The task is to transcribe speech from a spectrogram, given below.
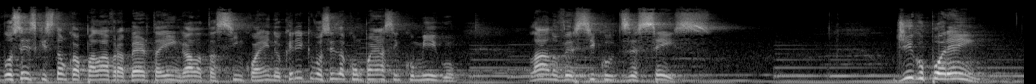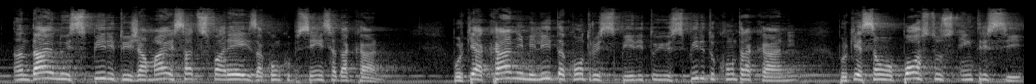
vocês que estão com a palavra aberta aí em Gálatas 5 ainda, eu queria que vocês acompanhassem comigo lá no versículo 16. Digo, porém, andai no espírito e jamais satisfareis a concupiscência da carne. Porque a carne milita contra o espírito e o espírito contra a carne, porque são opostos entre si,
